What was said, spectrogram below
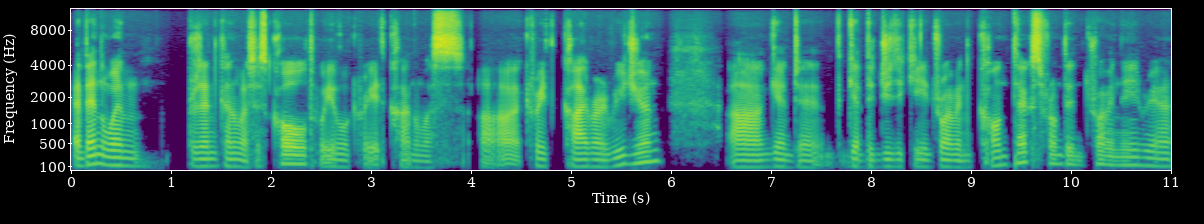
And then when present canvas is called, we will create canvas, uh, create Cairo region, uh, get the get the GTK drawing context from the drawing area,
